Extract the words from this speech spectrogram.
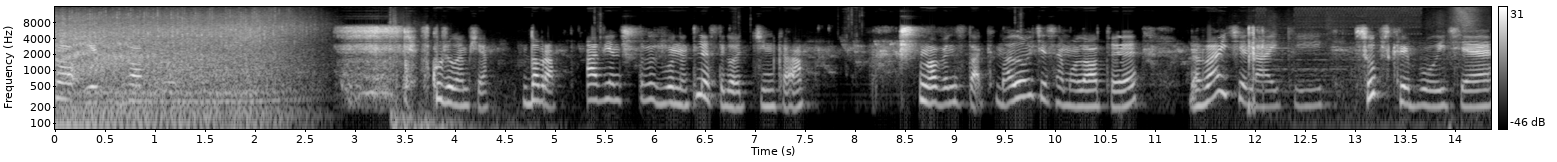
To jest bot. Wkurzyłem się. Dobra, a więc to by było na tyle z tego odcinka. No więc tak, malujcie samoloty, dawajcie lajki, subskrybujcie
